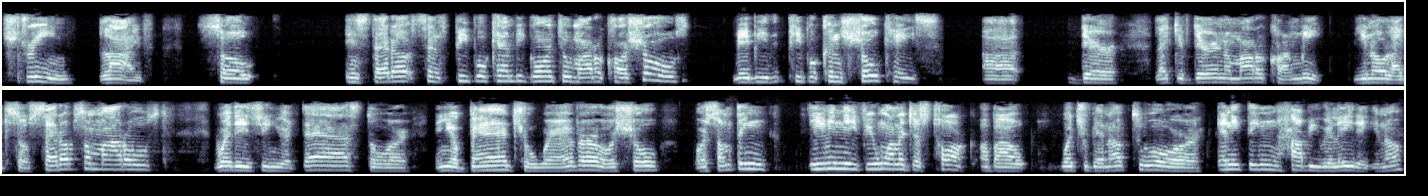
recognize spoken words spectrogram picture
stream live. So instead of since people can be going to model car shows, maybe people can showcase uh their like if they're in a model car meet, you know, like so set up some models, whether it's in your desk or in your bench or wherever or show or something, even if you want to just talk about what you've been up to or anything hobby related, you know.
